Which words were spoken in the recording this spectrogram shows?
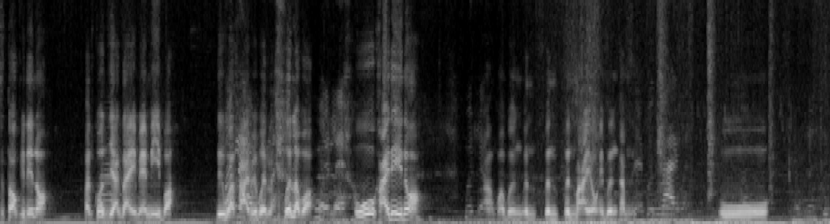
สต็อกอยู่เด้เนาะปัดคนอยากได้แม่มีบ่หรือว่าขายไปเบิดล่ะเบิดแล้วบ่เบิดแล้วโอ้ขายดีเนาะเบิดแล้วเอามาเบิ่งเพิ่นเพิ่นเพิ่นมาออกให้เบิ่งครับนี่ใส่เบิ่งลายมันโอ้ยังบ่ทันถึง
